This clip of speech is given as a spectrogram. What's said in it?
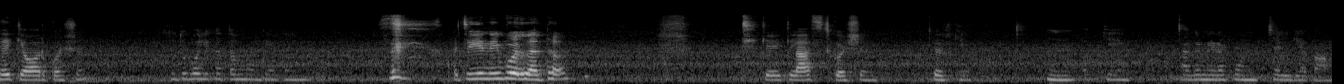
है क्या और क्वेश्चन तू तो बोली खत्म हो गया कहीं अच्छा ये नहीं बोलना था। ठीक है एक लास्ट क्वेश्चन हम्म, ओके अगर मेरा फ़ोन चल गया काम।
